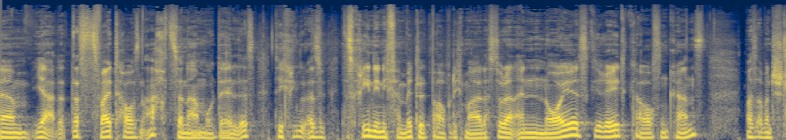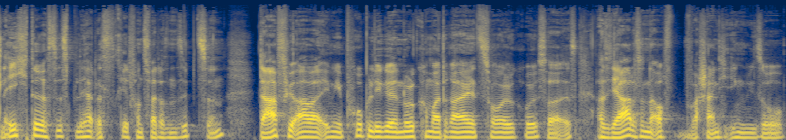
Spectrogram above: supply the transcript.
ähm, ja, das 2018er Modell ist, die kriegen, also das kriegen die nicht vermittelt, behaupte ich mal, dass du dann ein neues Gerät kaufen kannst, was aber ein schlechteres Display hat als das Gerät von 2017, dafür aber irgendwie popelige 0,3 Zoll größer ist. Also ja, das sind auch wahrscheinlich irgendwie so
